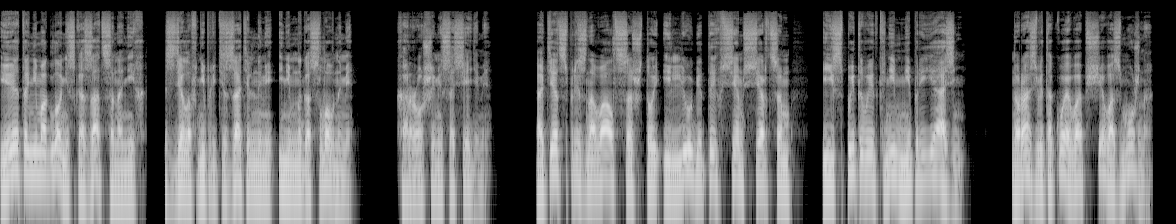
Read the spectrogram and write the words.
и это не могло не сказаться на них, сделав непритязательными и немногословными, хорошими соседями. Отец признавался, что и любит их всем сердцем, и испытывает к ним неприязнь, но разве такое вообще возможно?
